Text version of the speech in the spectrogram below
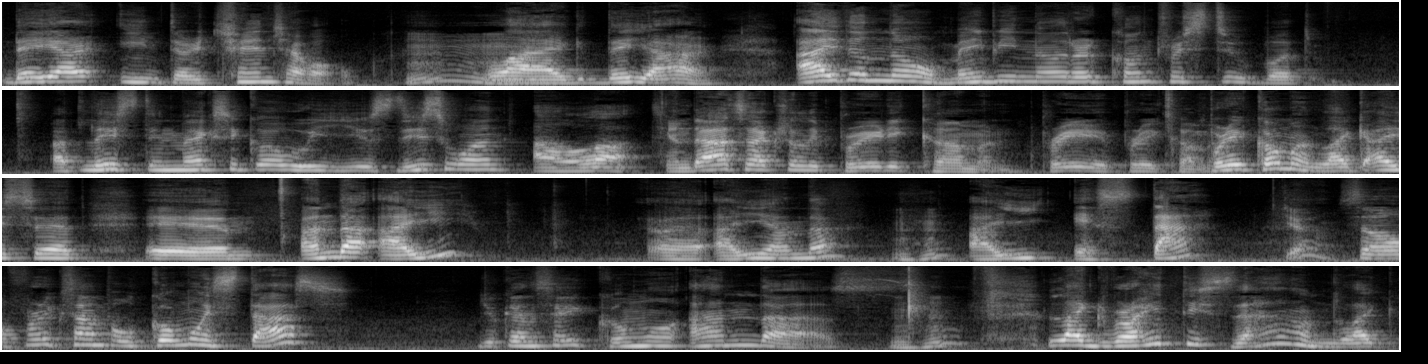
they are interchangeable. Mm. Like they are. I don't know, maybe in other countries too, but at least in Mexico we use this one a lot. And that's actually pretty common. Pretty, pretty common. Pretty common. Like I said, um, anda ahí. Uh, ahí anda. Mhm. Ahí está. Yeah. So, for example, ¿cómo estás? You can say, ¿cómo andas? Mhm. Like, write this down. Like,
